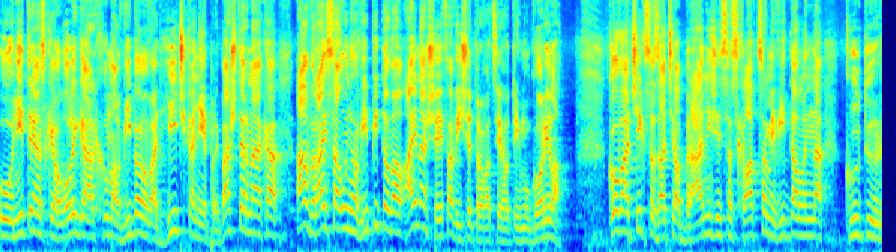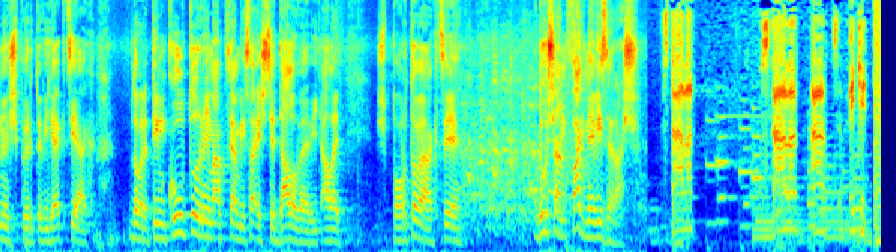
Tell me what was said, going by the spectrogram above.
U nitrianského oligarchu mal vybavovať hýčkanie pre Bašternáka a vraj sa u ňoho vypitoval aj na šéfa vyšetrovacieho týmu Gorila. Kováčik sa zatiaľ bráni, že sa s chlapcami vydal len na kultúrno-športových akciách. Dobre, tým kultúrnym akciám by sa ešte dalo veriť, ale športové akcie... Dušan, fakt nevyzeráš. Vstávat, vstávat a cvičit.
